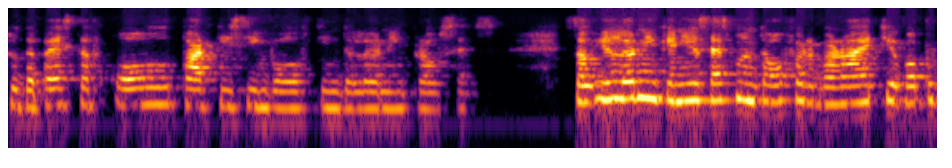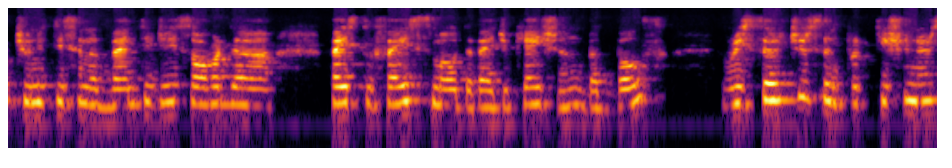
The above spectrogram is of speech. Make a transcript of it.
to the best of all parties involved in the learning process. So e-learning and e-assessment offer a variety of opportunities and advantages over the face-to-face -face mode of education, but both researchers and practitioners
